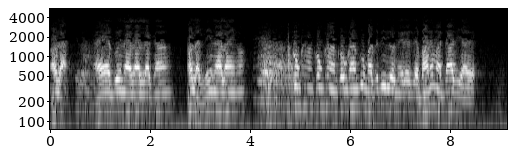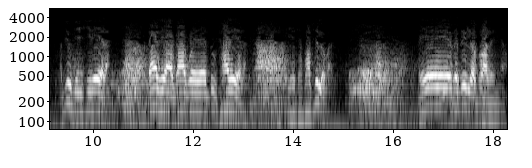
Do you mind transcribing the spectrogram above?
ဟုတ်လား။အဲသွင်းလာလက်ခံ ဟုတ်လားလင်လာလိုက်ရောအကုန်ခံကုန်ခံကုန်ခံခုမှသတိလွတ်နေတဲ့ဆက်ဘာနဲ့မှတားစရာအပြုတ်ပြင်ရှိသေးရလားတားစရာကာကွယ်သူ့ထားသေးရလားဒီဒါဘာဖြစ်လို့ပါလဲအေးသတိလွတ်သွားလိမ့်မယ်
